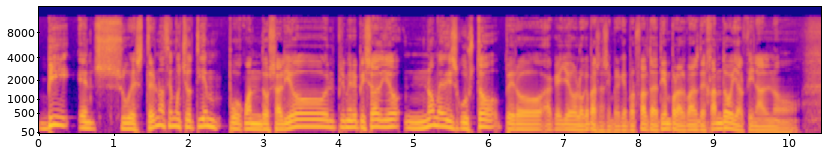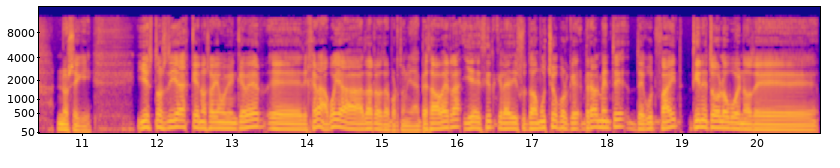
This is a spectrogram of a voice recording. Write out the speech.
Vi en su estreno hace mucho tiempo, cuando salió el primer episodio, no me disgustó, pero aquello lo que pasa siempre, que por falta de tiempo las vas dejando y al final no, no seguí. Y estos días que no sabía muy bien qué ver, eh, dije, va, voy a darle otra oportunidad. He empezado a verla y he de decir que la he disfrutado mucho porque realmente The Good Fight tiene todo lo bueno de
